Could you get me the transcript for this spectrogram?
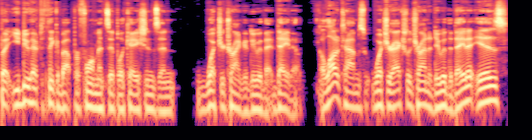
but you do have to think about performance implications and what you're trying to do with that data. A lot of times, what you're actually trying to do with the data is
